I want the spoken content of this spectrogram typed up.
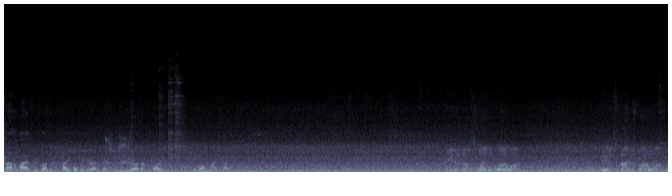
economizer's on your pipe over here, I think, and your other part is on my pipe. Sludge and water water. Sludge and water one.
